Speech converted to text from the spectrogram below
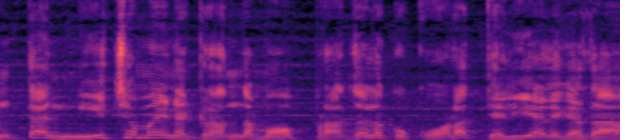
ఎంత నీచమైన గ్రంథమో ప్రజలకు కూడా తెలియాలి కదా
